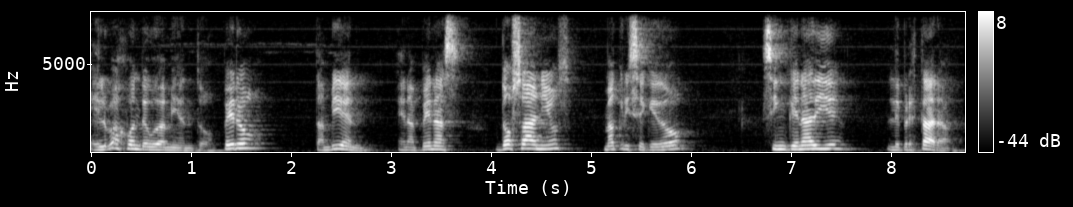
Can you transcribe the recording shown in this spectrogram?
El bajo endeudamiento, pero también en apenas dos años, Macri se quedó sin que nadie le prestara.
